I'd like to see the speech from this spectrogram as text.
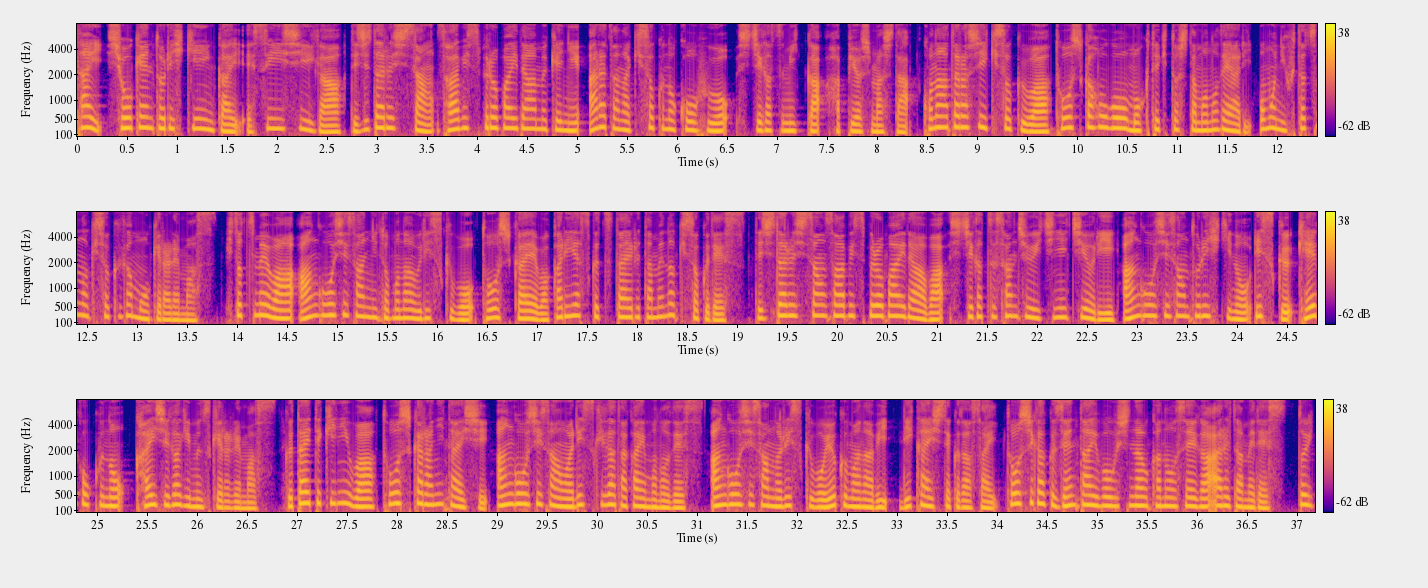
タイ証券取引委員会 SEC がデジタル資産サービスプロバイダー向けに新たな規則の交付を7月3日発表しました。この新しい規則は投資家保護を目的としたものであり、主に2つの規則が設けられます。1つ目は暗号資産に伴うリスクを投資家へ分かりやすく伝えるための規則です。デジタル資産サービスプロバイダーは7月31日より暗号資産取引のリスク警告の開示が義務付けられます。具体的には、投資家らに対し、暗号資産はリスクが高いものです。暗号資産のリスクをよく学び、理解してください。投資額全体を失う可能性があるためです。といっ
